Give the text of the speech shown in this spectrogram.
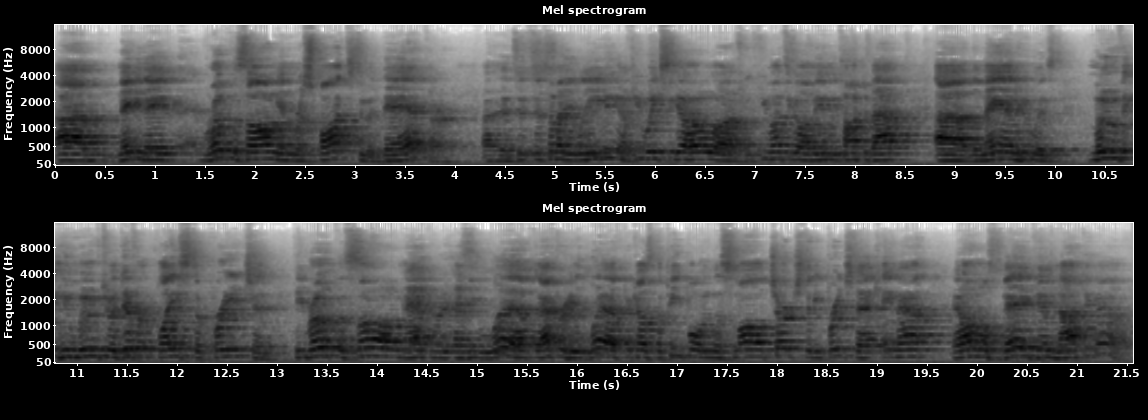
um, maybe they wrote the song in response to a death or uh, to, to, somebody leaving. A few weeks ago, uh, a few months ago, I mean, we talked about uh, the man who was moving, who moved to a different place to preach, and he wrote the song after as he left. After he left, because the people in the small church that he preached at came out and almost begged him not to go.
